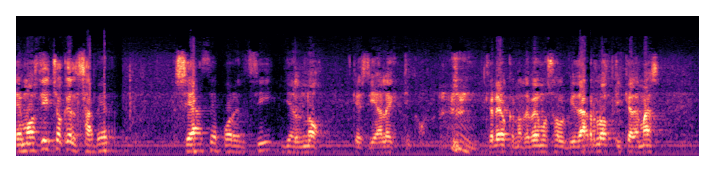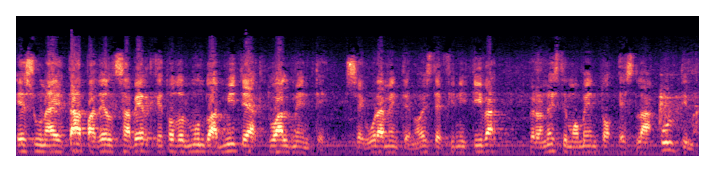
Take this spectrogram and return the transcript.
Hemos dicho que el saber se hace por el sí y el no, que es dialéctico. Creo que no debemos olvidarlo y que además es una etapa del saber que todo el mundo admite actualmente. Seguramente no es definitiva, pero en este momento es la última.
